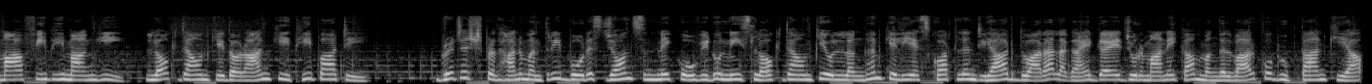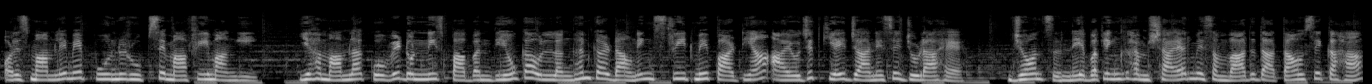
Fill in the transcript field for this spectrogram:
माफ़ी भी मांगी, लॉकडाउन के दौरान की थी पार्टी। ब्रिटिश प्रधानमंत्री बोरिस जॉनसन ने कोविड 19 लॉकडाउन के उल्लंघन के लिए स्कॉटलैंड यार्ड द्वारा लगाए गए जुर्माने का मंगलवार को भुगतान किया और इस मामले में पूर्ण रूप से माफ़ी मांगी। यह मामला कोविड 19 पाबंदियों का उल्लंघन कर डाउनिंग स्ट्रीट में पार्टियाँ आयोजित किए जाने से जुड़ा है। जॉनसन ने बकिंगहमशायर में संवाददाताओं से कहा,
